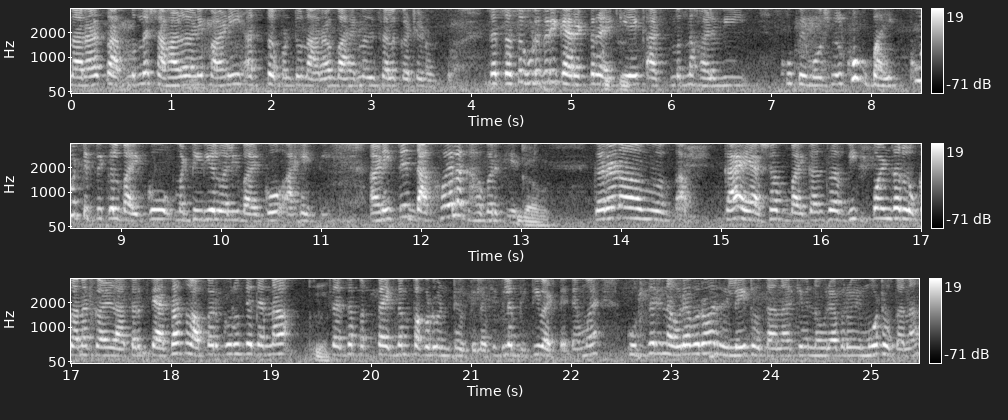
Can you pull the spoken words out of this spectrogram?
नारळाचं आतमधलं शहाळं आणि पाणी असतं पण तो नारळ बाहेरनं दिसायला कठीण असतो. तर तसं कुठेतरी कॅरेक्टर आहे की एक आतमधनं हळवी खूप इमोशनल खूप बायको टिपिकल बायको मटेरियल वाली बायको आहे ती. आणि ते दाखवायला घाबरते. कारण काय आहे, अशा बायकांचा वीक पॉइंट जर लोकांना कळला तर त्याचाच वापर करून ते त्यांना त्याचा पत्ता एकदम पकडून ठेवतील अशी तिला भीती वाटते. त्यामुळे कुठेतरी नवऱ्याबरोबर रिलेट होताना किंवा नवऱ्याबरोबर इमोट होताना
